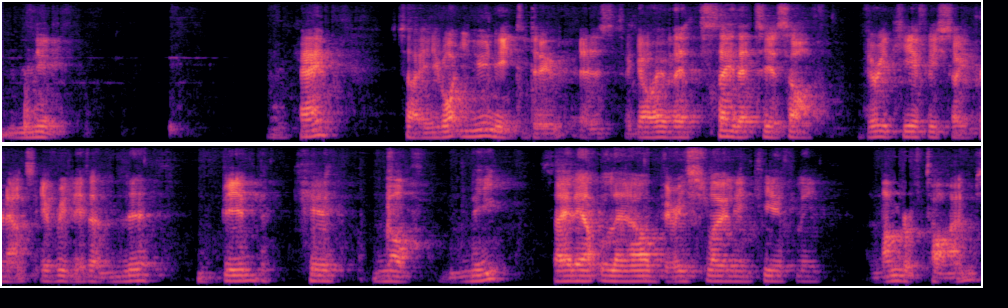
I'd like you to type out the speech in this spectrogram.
ne. Okay, so you, what you need to do is to go over there, say that to yourself very carefully so you pronounce every letter le, bib, ke, nof, ni. Say it out loud, very slowly and carefully, a number of times.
